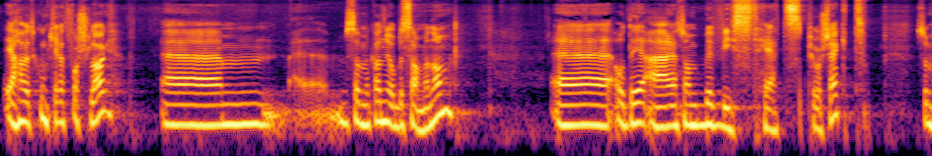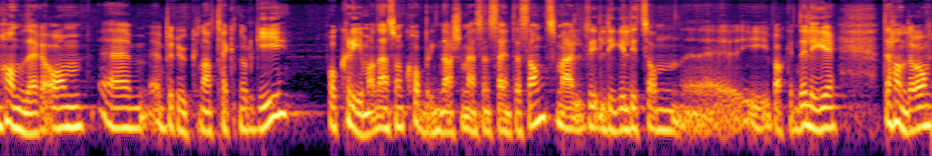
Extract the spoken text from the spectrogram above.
Jeg har et konkret forslag eh, som vi kan jobbe sammen om. Eh, og det er et sånn bevissthetsprosjekt som handler om bruken av teknologi og klima. Det er en sånn kobling der som jeg syns er interessant, som er, ligger litt sånn i bakken. Det, ligger, det handler om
